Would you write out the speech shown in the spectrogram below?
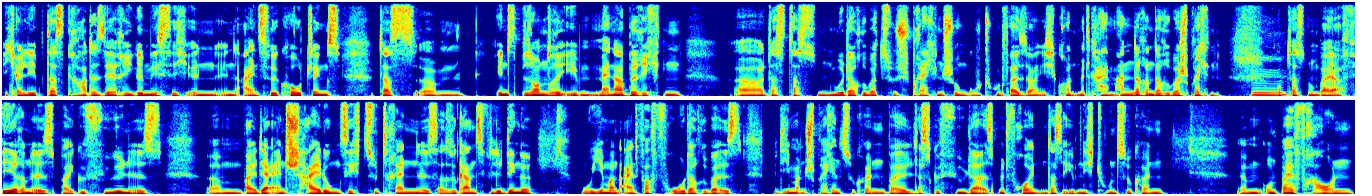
Ich erlebe das gerade sehr regelmäßig in, in Einzelcoachings, dass ähm, insbesondere eben Männer berichten, äh, dass das nur darüber zu sprechen schon gut tut, weil sie sagen, ich konnte mit keinem anderen darüber sprechen. Mhm. Ob das nun bei Affären ist, bei Gefühlen ist, ähm, bei der Entscheidung, sich zu trennen ist, also ganz viele Dinge, wo jemand einfach froh darüber ist, mit jemandem sprechen zu können, weil das Gefühl da ist, mit Freunden das eben nicht tun zu können. Ähm, und bei Frauen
